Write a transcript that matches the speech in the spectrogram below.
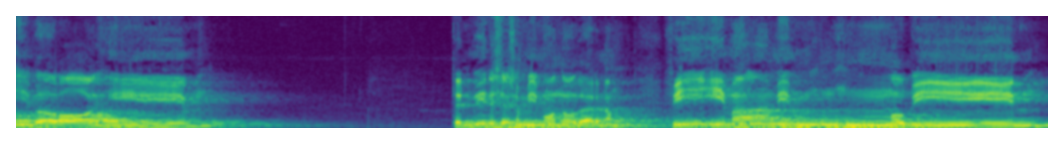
ഇബ്രാഹിം. തൻവീന് ശേഷം മീമ് വന്ന ഉദാഹരണം. ഫി ഇമാമിൻ മുബീൻ.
